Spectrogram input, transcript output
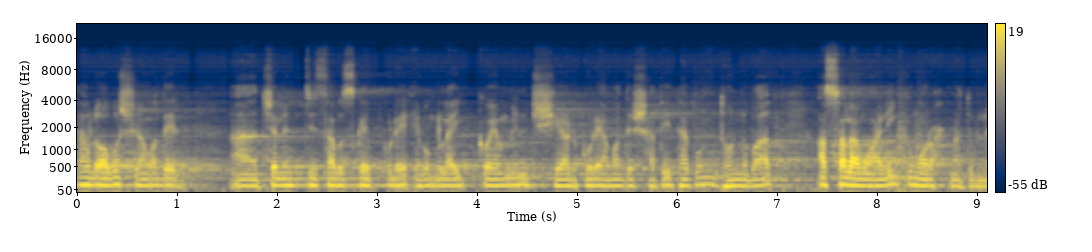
তাহলে অবশ্যই আমাদের চ্যানেলটি সাবস্ক্রাইব করে এবং লাইক, কমেন্ট, শেয়ার করে আমাদের সাথেই থাকুন। ধন্যবাদ। আসসালামু আলাইকুম রহমতুল্লাহ।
